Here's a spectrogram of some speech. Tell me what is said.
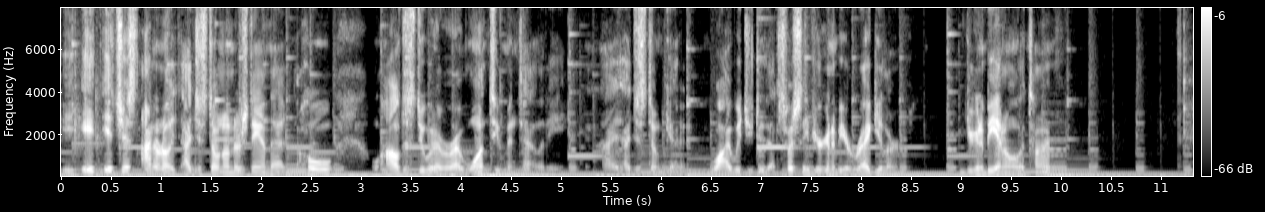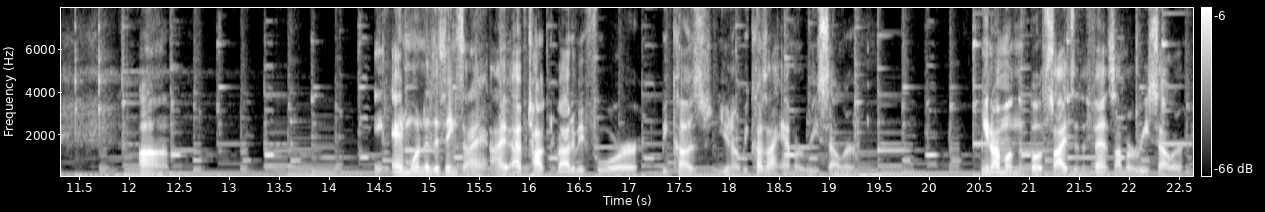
it, it just i don't know i just don't understand that whole well, i'll just do whatever i want to mentality. I, I just don't get it. Why would you do that? Especially if you're going to be a regular. You're going to be in all the time. Um and one of the things that I, I i've talked about it before because you know because i am a reseller you know, I'm on the both sides of the fence. I'm a reseller,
